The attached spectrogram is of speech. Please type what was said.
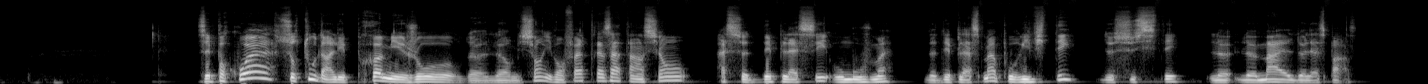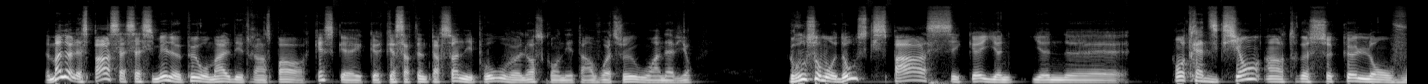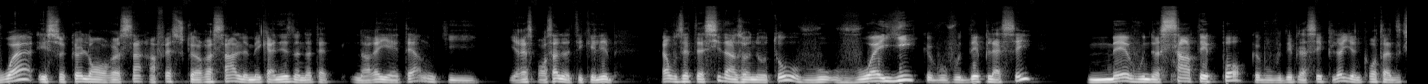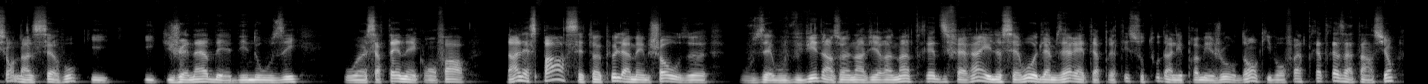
C'est pourquoi, surtout dans les premiers jours de leur mission, ils vont faire très attention à se déplacer au mouvement de déplacement pour éviter de susciter le, mal de l'espace. Le mal de l'espace, ça s'assimile un peu au mal des transports. Qu'est-ce que, certaines personnes éprouvent lorsqu'on est en voiture ou en avion? Grosso modo, ce qui se passe, c'est qu'il y a une, euh, contradiction entre ce que l'on voit et ce que l'on ressent. En fait, ce que ressent le mécanisme de notre oreille interne qui, qui, est responsable de notre équilibre. Quand vous êtes assis dans un auto, vous voyez que vous vous déplacez, mais vous ne sentez pas que vous vous déplacez. Puis là, il y a une contradiction dans le cerveau qui, génère des, nausées ou un certain inconfort. Dans l'espace, c'est un peu la même chose. Vous, vous vivez dans un environnement très différent et le cerveau a de la misère à interpréter, surtout dans les premiers jours. Donc, ils vont faire très, très attention.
